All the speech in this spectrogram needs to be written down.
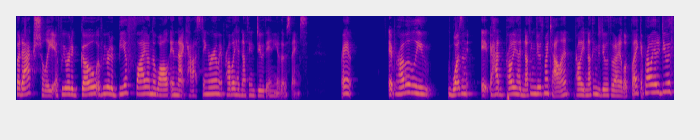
But actually, if we were to go, if we were to be a fly on the wall in that casting room, it probably had nothing to do with any of those things. Right? It probably wasn't it had probably had nothing to do with my talent probably nothing to do with what i looked like it probably had to do with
